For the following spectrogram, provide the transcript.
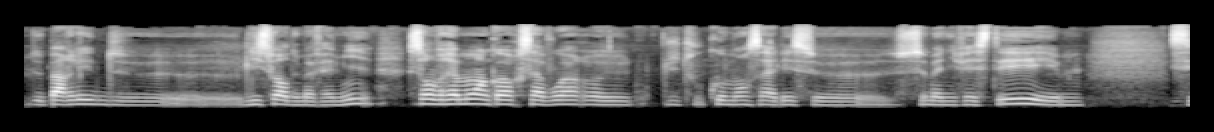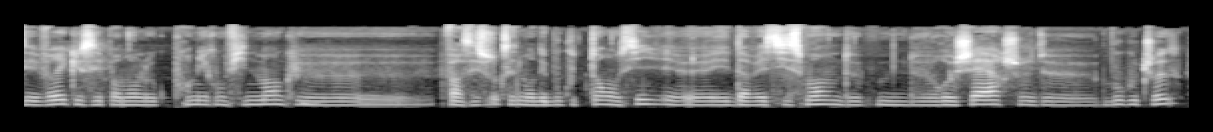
de parler de l'histoire de ma famille sans vraiment encore savoir euh, du tout comment ça allait se, se manifester. Et, C'est vrai que c'est pendant le premier confinement que. Enfin, c'est sûr que ça demandait beaucoup de temps aussi euh, et d'investissement, de, de recherche, de beaucoup de choses.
